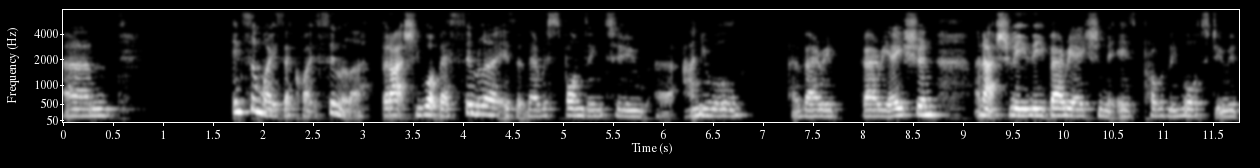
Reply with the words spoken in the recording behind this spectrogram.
um, in some ways they're quite similar, but actually what they're similar is that they're responding to uh, annual uh, vari variation, and actually the variation is probably more to do with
